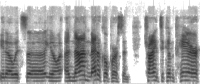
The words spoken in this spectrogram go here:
You know, it's uh, you know a non-medical person trying to compare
